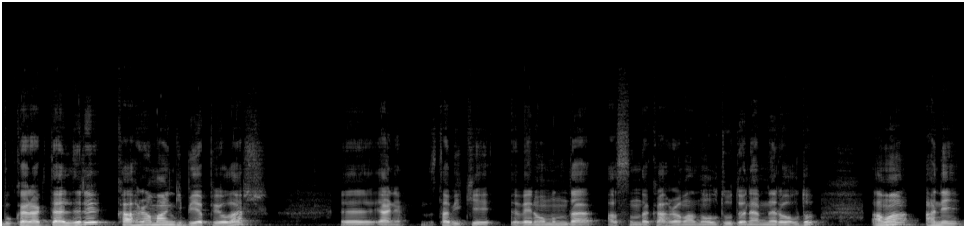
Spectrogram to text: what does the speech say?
bu karakterleri kahraman gibi yapıyorlar. E, yani tabii ki Venom'un da aslında kahraman olduğu dönemler oldu. Ama hani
